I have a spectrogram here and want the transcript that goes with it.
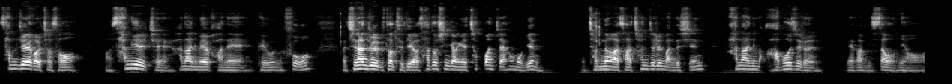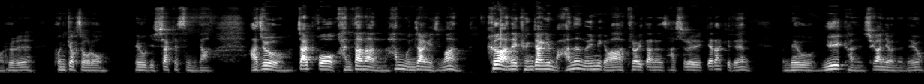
3주에 걸쳐서 어, 삼위일체 하나님에 관해 배운 후 어, 지난주일부터 드디어 사도신경의 첫 번째 항목인 전능하사 천지를 만드신 하나님 아버지를 내가 믿사오며를 본격적으로 배우기 시작했습니다. 아주 짧고 간단한 한 문장이지만 그 안에 굉장히 많은 의미가 들어있다는 사실을 깨닫게 된 매우 유익한 시간이었는데요.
